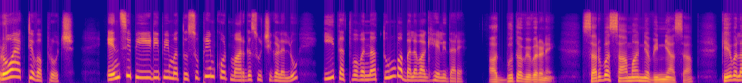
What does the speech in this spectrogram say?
ಪ್ರೋಆಕ್ಟಿವ್ ಅಪ್ರೋಚ್. ಎನ್ಸಿಪಿಇಡಿಪಿ ಮತ್ತು ಸುಪ್ರೀಂ ಕೋರ್ಟ್ ಮಾರ್ಗಸೂಚಿಗಳಲ್ಲೂ ಈ ತತ್ವವನ್ನ ತುಂಬಾ ಬಲವಾಗಿ ಹೇಳಿದ್ದಾರೆ. ಅದ್ಭುತ ವಿವರಣೆ. ಸರ್ವಸಾಮಾನ್ಯ ವಿನ್ಯಾಸ ಕೇವಲ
